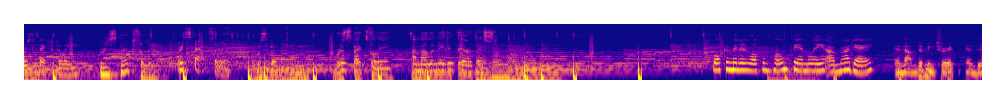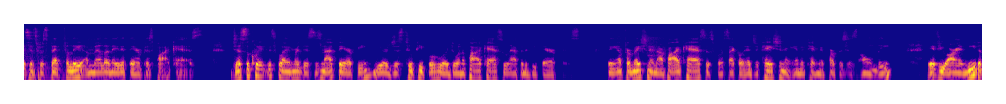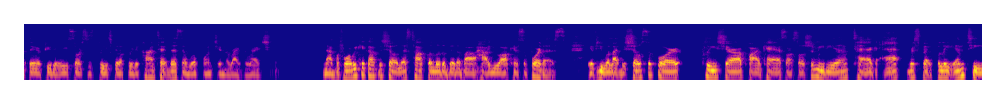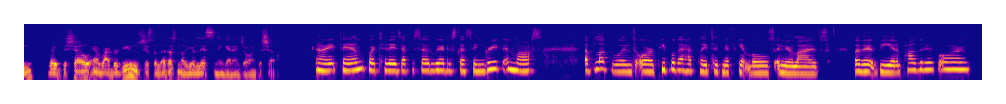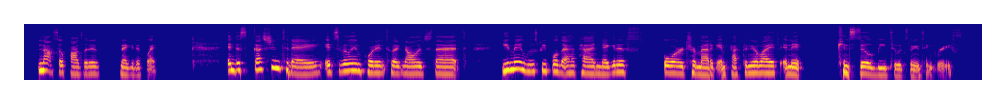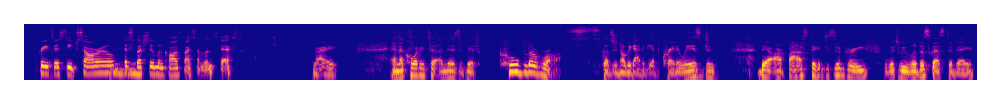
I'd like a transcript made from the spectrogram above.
Respectfully. Respectfully. Respectfully. Respectfully. Respectfully, a melanated therapist. Welcome in and welcome home, family. I'm Rade. And I'm Dimitri, and this is Respectfully a Melanated Therapist podcast. Just a quick disclaimer this is not therapy. We are just two people who are doing a podcast who happen to be therapists. The information in our podcast is for psychoeducation and entertainment purposes only. If you are in need of therapeutic resources, please feel free to contact us and we'll point you in the right direction. Now, before we kick off the show, let's talk a little bit about how you all can support us. If you would like to show support, please share our podcast on social media, tag at respectfully MT, rate the show, and write reviews just to let us know you're listening and enjoying the show. All right, fam. For today's episode, we are discussing grief and loss of loved ones or people that have played significant roles in your lives, whether it be in a positive or not so positive, negative way. In discussion today, it's really important to acknowledge that you may lose people that have had negative or traumatic impact in your life, and it can still lead to experiencing grief. Grief is deep sorrow, Mhm. especially when caused by someone's death. Right. And according to Elizabeth Kubler Ross, because you know we got to give credit where it's due, there are five stages of grief, which we will discuss today.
